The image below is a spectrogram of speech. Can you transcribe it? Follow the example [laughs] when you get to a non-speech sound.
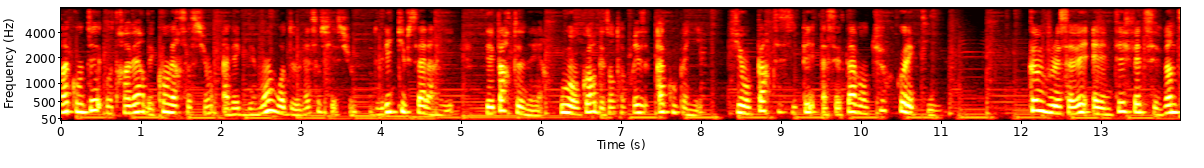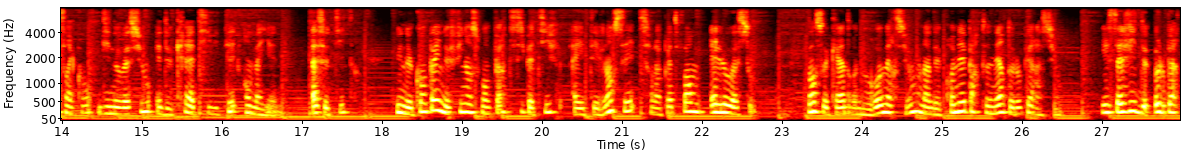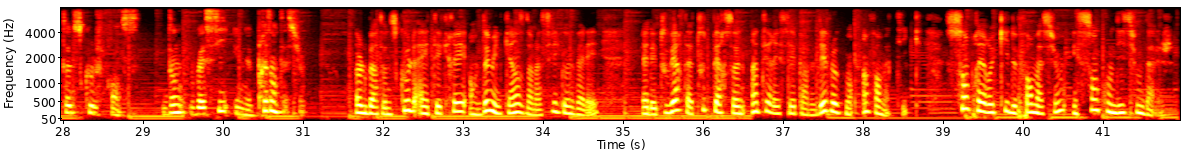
raconté au travers des conversations avec des membres de l'association, de l'équipe salariée, des partenaires ou encore des entreprises accompagnées qui ont participé à cette aventure collective. Comme vous le savez, LNT fête ses 25 ans d'innovation et de créativité en Mayenne. À ce titre, une campagne de financement participatif a été lancée sur la plateforme LOASO. Dans ce cadre, nous remercions l'un des premiers partenaires de l'opération. Il s'agit de Alberton School France, dont voici une présentation. Alberton School a été créée en 2015 dans la Silicon Valley. Elle est ouverte à toute personne intéressée par le développement informatique, sans prérequis de formation et sans condition d'âge.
